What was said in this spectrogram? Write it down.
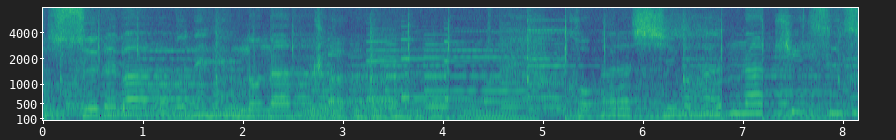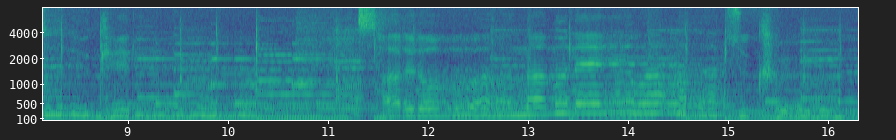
すれば胸の中木枯らしは泣き続ける。されど我が胸は熱く。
